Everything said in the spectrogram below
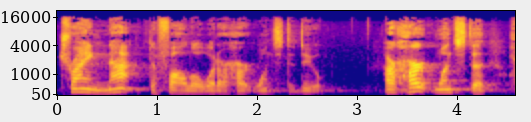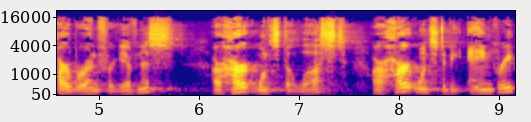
trying not to follow what our heart wants to do. Our heart wants to harbor unforgiveness, our heart wants to lust. Our heart wants to be angry.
